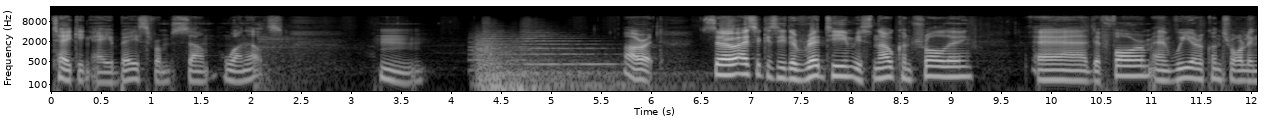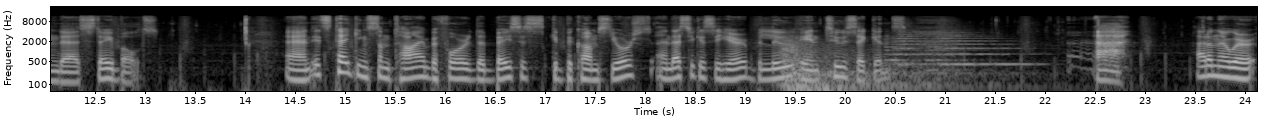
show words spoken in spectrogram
taking a base from someone else. Hmm. Alright. So, as you can see, the red team is now controlling uh, the farm and we are controlling the stables. And it's taking some time before the basis becomes yours. And as you can see here, blue in 2 seconds. Ah, I don't know where...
